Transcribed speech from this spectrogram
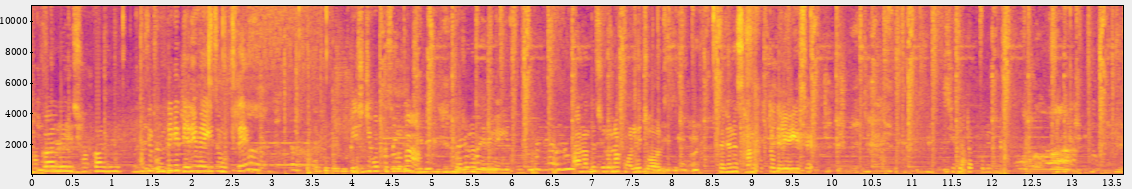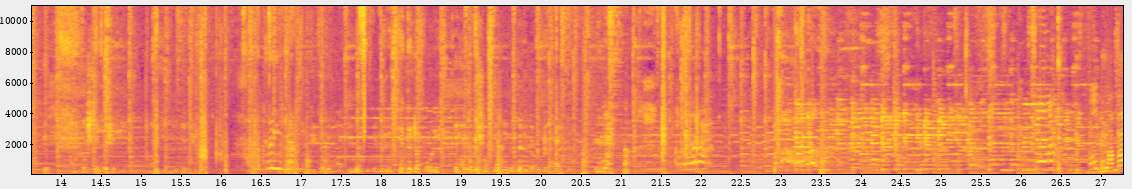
সকালে সকালে। ঘুম থেকে দেরি হয়ে গেছে উঠতে। বৃষ্টি পড়তেছিল না, সেই জন্য দেরি হয়ে গেছে। আমাদের ছিল না কলে জল, সেই জন্য স্নান করতে দেরি হয়ে গেছে। সিঁদুরটা করে সিঁদুরটা করি বাবা,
